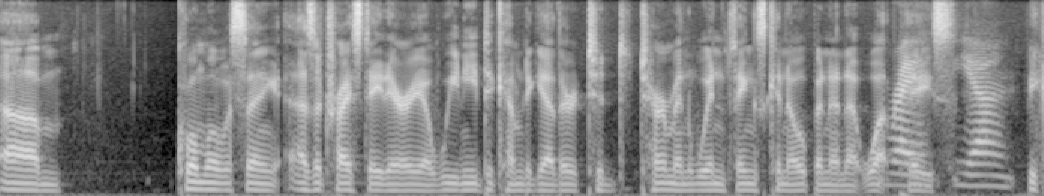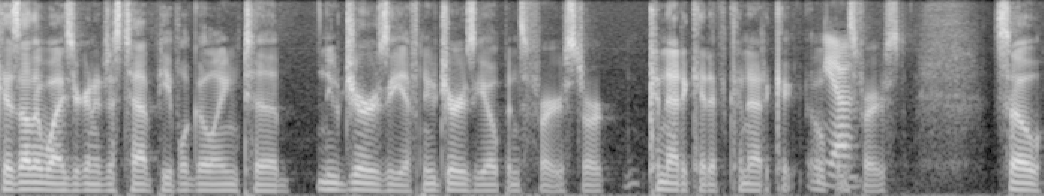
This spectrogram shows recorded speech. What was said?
Um, Cuomo was saying, as a tri-state area, we need to come together to determine when things can open and at what right. pace Yeah. because otherwise you're going to just have people going to New Jersey if New Jersey opens first or Connecticut if Connecticut opens Yeah. first. So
